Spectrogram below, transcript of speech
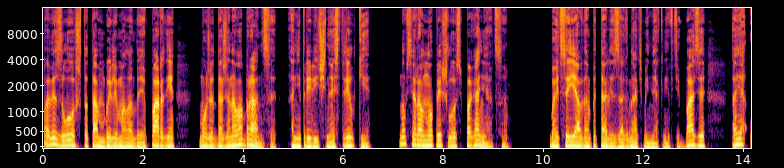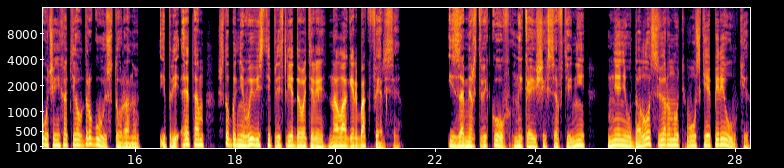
Повезло, что там были молодые парни, может, даже новобранцы, а не приличные стрелки, но все равно пришлось погоняться. Бойцы явно пытались загнать меня к нефтебазе, а я очень хотел в другую сторону, и при этом, чтобы не вывести преследователей на лагерь Бакферси. Из-за мертвяков, ныкающихся в тени, мне не удалось свернуть в узкие переулки.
